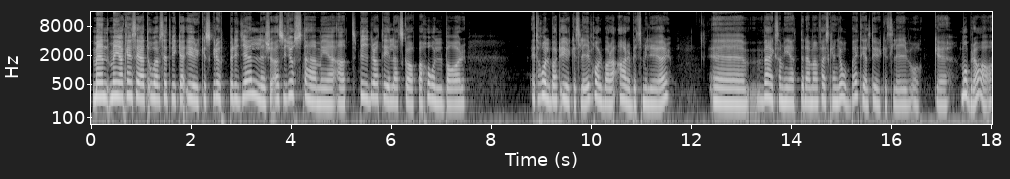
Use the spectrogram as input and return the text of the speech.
Men, men jag kan ju säga att oavsett vilka yrkesgrupper det gäller, så alltså just det här med att bidra till att skapa hållbar, ett hållbart yrkesliv, hållbara arbetsmiljöer, eh, verksamheter där man faktiskt kan jobba ett helt yrkesliv och eh, må bra.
